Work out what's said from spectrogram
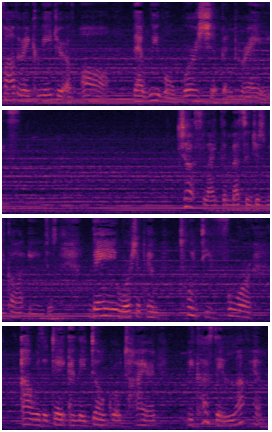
Father and Creator of all that we will worship and praise. Just like the messengers we call angels, they worship Him 24 hours a day and they don't grow tired because they love Him.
